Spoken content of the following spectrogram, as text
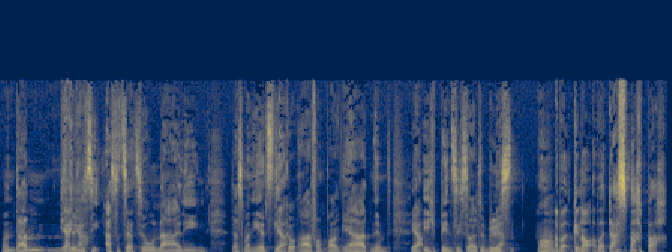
Und dann Ja, natürlich ja. ist die Assoziation naheliegend, dass man jetzt Ja. den Choral von Paul Gerhardt nimmt, Ja. ich bin's, ich sollte büßen. Ja. Aber genau, aber das macht Bach.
